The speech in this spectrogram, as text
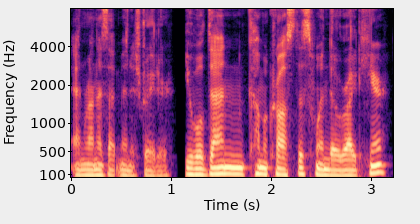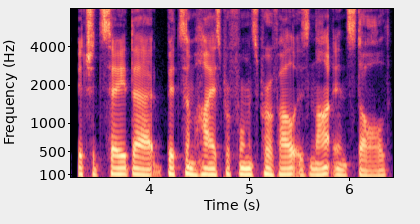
and run as administrator. You will then come across this window right here. It should say that Bitsum highest performance profile is not installed.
